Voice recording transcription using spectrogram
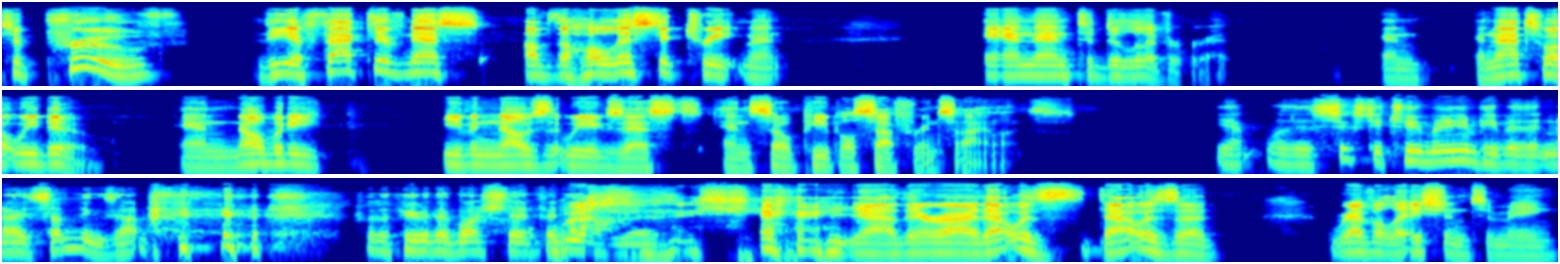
to prove the effectiveness of the holistic treatment and then to deliver it. And and that's what we do. And nobody even knows that we exist and so people suffer in silence. Yeah well there's 62 million people that know something's up for the people that watched that video. Well, yeah there are. That was that was a revelation to me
